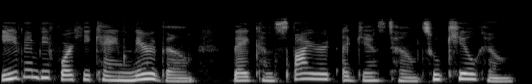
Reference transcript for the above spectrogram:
even before he came near them, they conspired against him to kill him.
